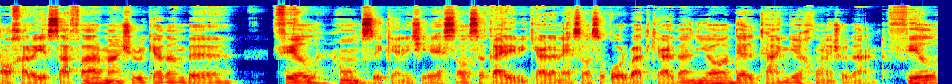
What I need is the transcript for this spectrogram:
آخرای سفر من شروع کردم به feel homesick یعنی چی؟ احساس غریبی کردن احساس قربت کردن یا دلتنگ خونه شدن. to feel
